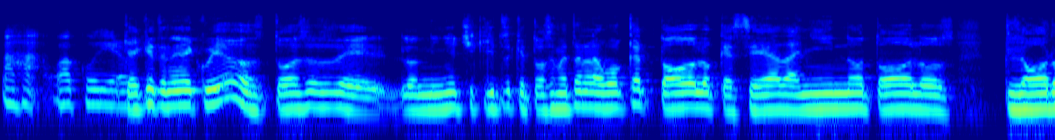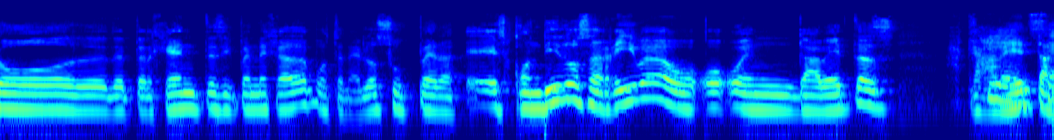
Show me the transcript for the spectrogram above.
Ajá, o acudir. Que hay que tener cuidado. Todos esos de los niños chiquitos que todos se meten a la boca, todo lo que sea dañino, todos los cloro, de- detergentes y pendejadas, pues tenerlos súper escondidos arriba o, o- o en gavetas. Gavetas.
